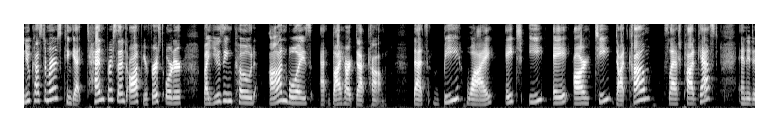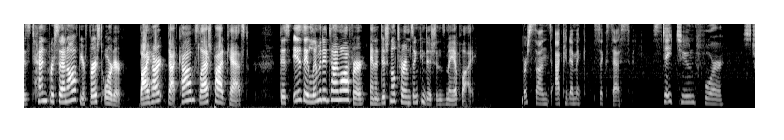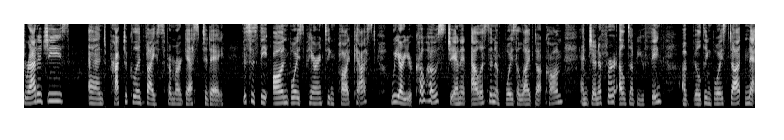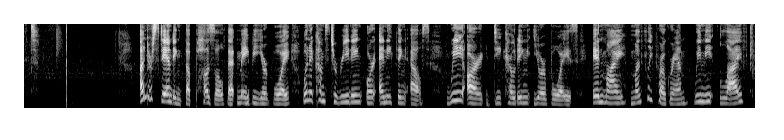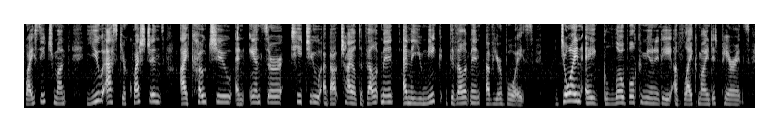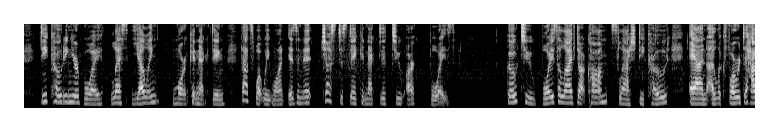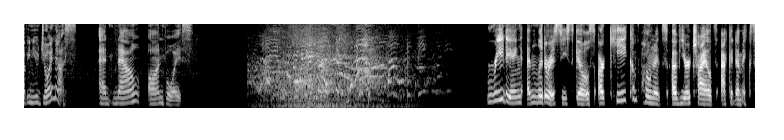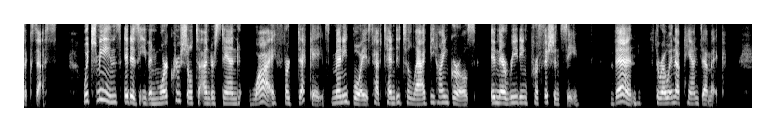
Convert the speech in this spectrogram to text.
New customers can get 10% off your first order by using code ONBOYS at byheart.com. That's B Y H E A R T dot com slash podcast, and it is 10% off your first order. Byheart.com slash podcast. This is a limited time offer, and additional terms and conditions may apply. Your son's academic success. Stay tuned for strategies, and practical advice from our guest today. This is the On Boys Parenting Podcast. We are your co hosts, Janet Allison of boysalive.com and Jennifer L.W. Fink of buildingboys.net. Understanding the puzzle that may be your boy when it comes to reading or anything else. We are decoding your boys. In my monthly program, we meet live twice each month. You ask your questions, I coach you and answer, teach you about child development and the unique development of your boys. Join a global community of like minded parents. Decoding your boy, less yelling, more connecting. That's what we want, isn't it? Just to stay connected to our boys go to boysalive.com slash decode and I look forward to having you join us. And now on boys. Reading and literacy skills are key components of your child's academic success, which means it is even more crucial to understand why, for decades, many boys have tended to lag behind girls in their reading proficiency. Then throw in a pandemic.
